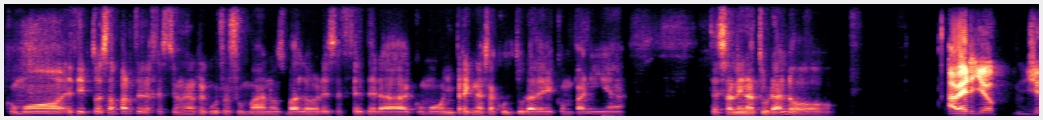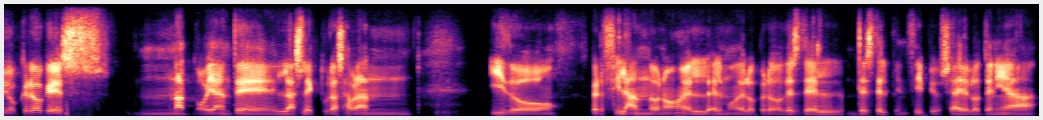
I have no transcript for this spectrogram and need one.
cómo, es decir, toda esa parte de gestionar recursos humanos, valores, etcétera, cómo impregnas la cultura de compañía, ¿te sale natural o...? A ver, yo, yo creo que es, obviamente las lecturas habrán ido perfilando el, modelo, pero desde el, desde el principio. O sea, yo lo tenía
